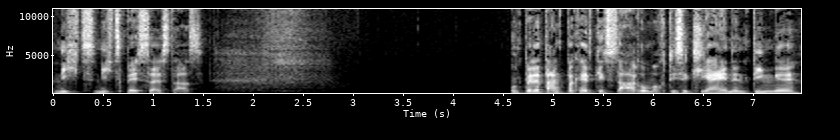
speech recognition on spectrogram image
nichts, nichts besser als das. Und bei der Dankbarkeit geht es darum, auch diese kleinen Dinge,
